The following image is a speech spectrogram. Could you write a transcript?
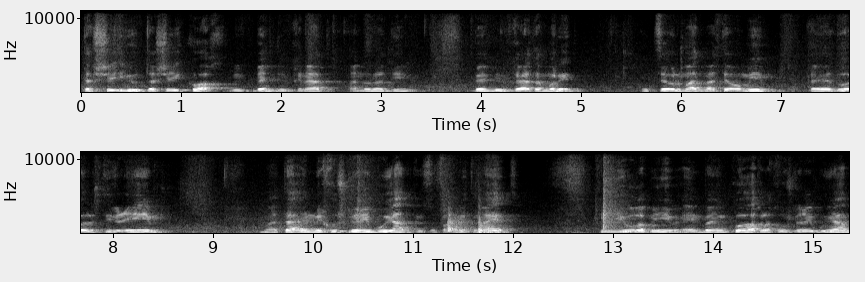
תשי, יהיו תשי כוח, בין בבחינת הנולדים, בין בבחינת המוליד. יצא ולמד מהתאומים, כידוע לטבעיים. מעתה אין מחוש לריבוים, כי סופם להתמעט. כי יהיו רבים, אין בהם כוח לחוש לריבוים.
